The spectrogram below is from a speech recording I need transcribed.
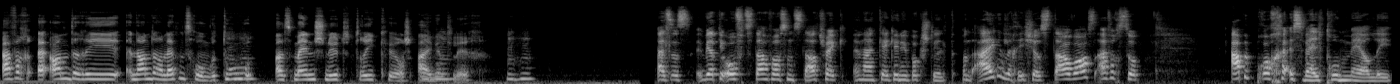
einfach eine andere, ein anderer Lebensraum, wo du als Mensch nicht reingehörst eigentlich. Also es wird ja oft Star Wars und Star Trek gegenübergestellt. Und eigentlich ist ja Star Wars einfach so abgebrochen ein Weltraummärchen.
